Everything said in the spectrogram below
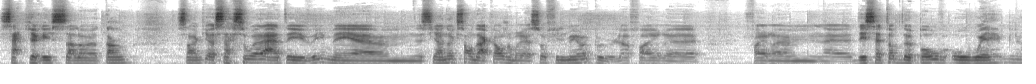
sacrer ça leur tente sans que ça soit à la TV. Mais euh, s'il y en a qui sont d'accord, j'aimerais ça filmer un peu, là, faire, euh, faire euh, des setups de pauvres au web, là,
